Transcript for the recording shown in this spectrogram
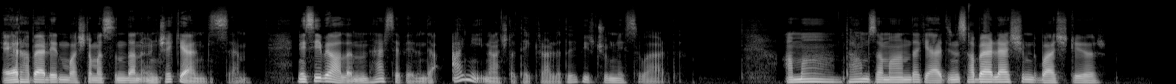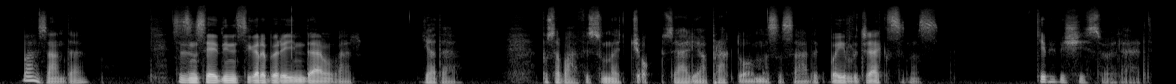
Eğer haberlerin başlamasından önce gelmişsem, Nesibe Hala'nın her seferinde aynı inançla tekrarladığı bir cümlesi vardı. Aman tam zamanında geldiniz haberler şimdi başlıyor. Bazen de sizin sevdiğiniz sigara böreğinden var. Ya da bu sabah Füsun'la çok güzel yaprak dolması sardık bayılacaksınız gibi bir şey söylerdi.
